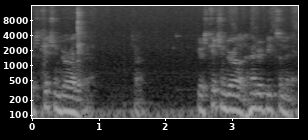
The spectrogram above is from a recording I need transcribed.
Here's Kitchen Girl at, sorry. Here's Kitchen Girl at hundred beats a minute.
